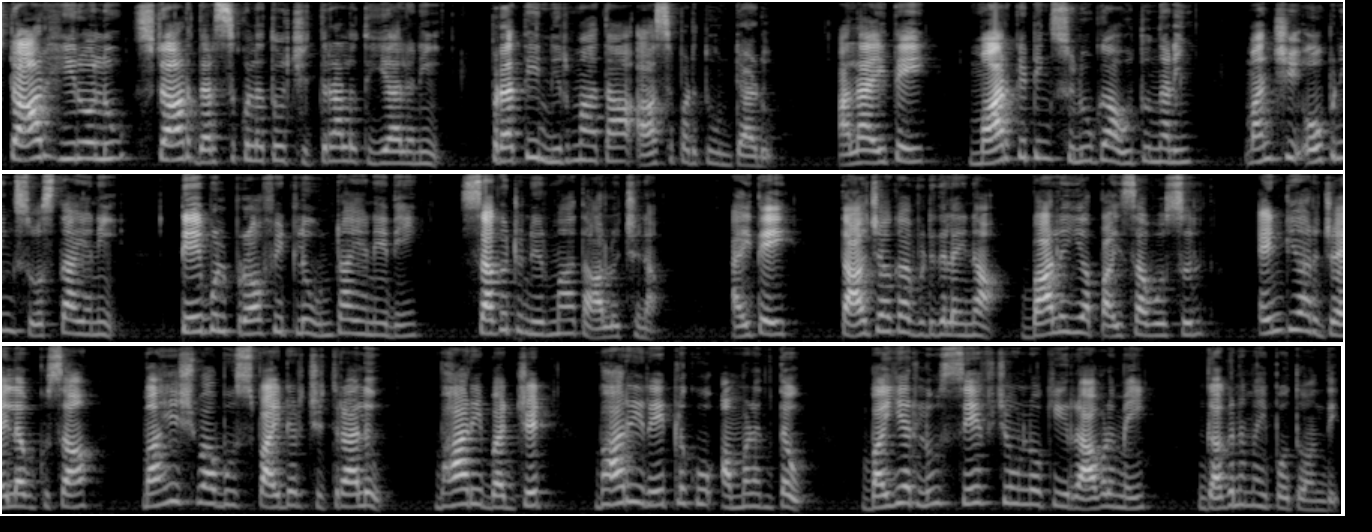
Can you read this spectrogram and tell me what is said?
Star హీరోలు star దర్శకులతో చిత్రాలు తీయాలని ప్రతి నిర్మాత ఆశపడుతూ ఉంటాడు. అలా అయితే మార్కెటింగ్ సులువుగా అవుతుందని మంచి ఓపెనింగ్స్ వస్తాయని టేబుల్ ప్రాఫిట్లు ఉంటాయనేది సగటు నిర్మాత ఆలోచన. అయితే తాజాగా విడుదలైన బాలయ్య పైసా వసూల్ ఎన్టీఆర్ జైలవకుశ మహేష్ బాబు స్పైడర్ చిత్రాలు భారీ బడ్జెట్ భారీ రేట్లకు అమ్మడంతో బయ్యర్లు సేఫ్ జోన్లోకి రావడమే గగనమైపోతోంది.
